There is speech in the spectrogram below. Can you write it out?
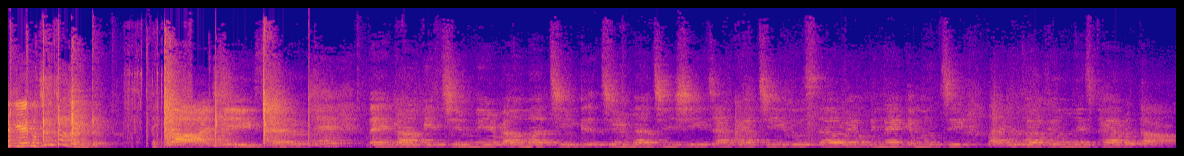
리나를 위해서 춤춰주는데. 5, 6, 7, 8 내가 비친 미러 마치 끝을 마친 시작같이 Who's the real me 내게 묻지 Like in this paradise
